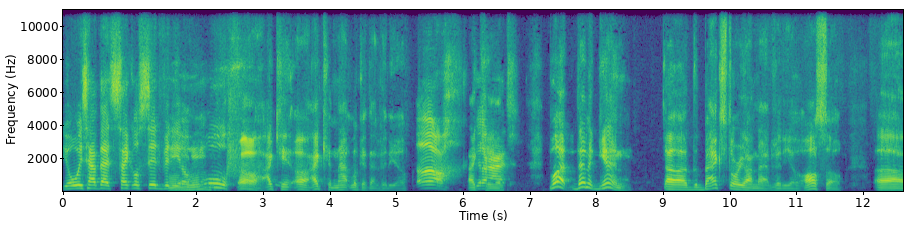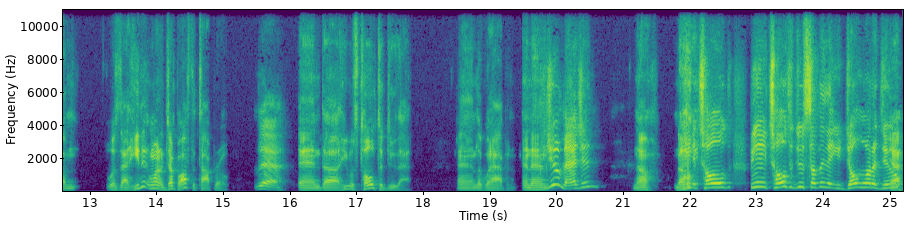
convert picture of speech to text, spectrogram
you always have that Psycho Sid video. Mhm. Oof. Oh, I can't. Oh, I cannot look at that video. Oh, I God. can't. But then again, uh, the backstory on that video also um, was that he didn't want to jump off the top rope, Yeah. and uh, he was told to do that. And look what happened. And then Could you imagine no, no, being told being told to do something that you don't want to do? yeah,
